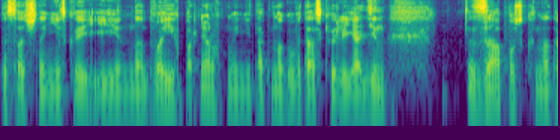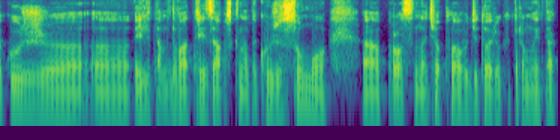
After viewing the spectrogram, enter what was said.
достаточно низкой, и на двоих партнеров мы не так много вытаскивали. Я один запуск на такую же, э, или там 2-3 запуска на такую же сумму, э, просто на теплую аудиторию, которую мы и так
